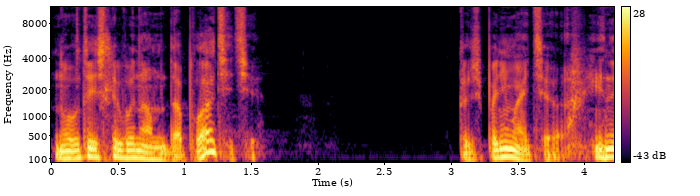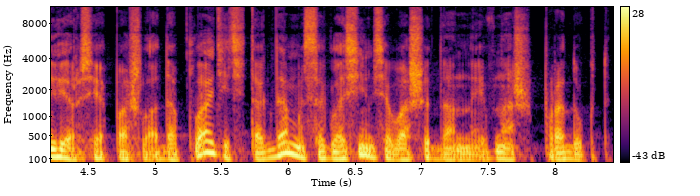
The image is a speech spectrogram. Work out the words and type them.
но вот если вы нам доплатите, то есть, понимаете, инверсия пошла, доплатите, тогда мы согласимся ваши данные в наш продукт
